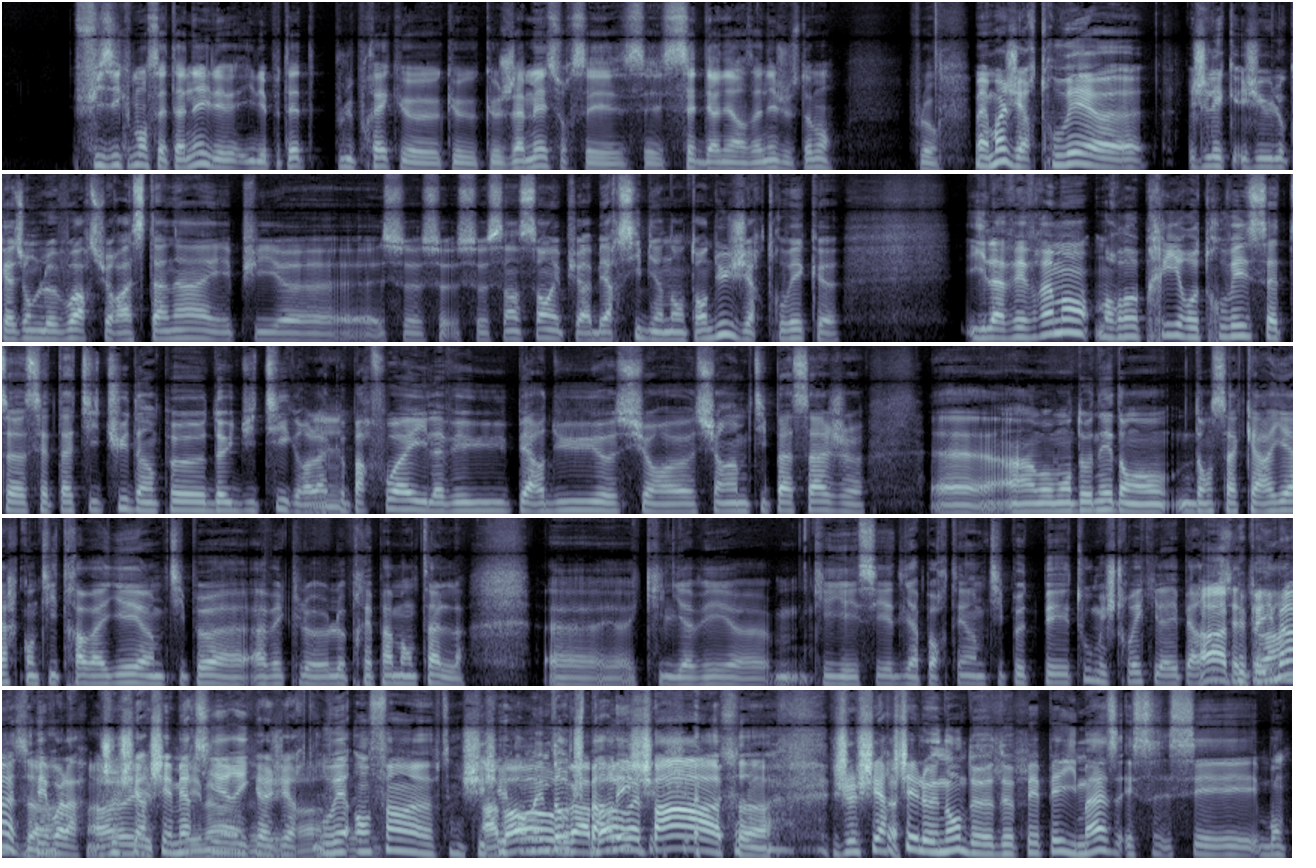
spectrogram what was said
physiquement cette année, il est, peut-être plus près que, jamais sur ces, ces sept dernières années, justement. Flo. Mais moi, j'ai retrouvé. euh, j'ai eu l'occasion de le voir sur Astana et puis euh, ce 500 et puis à Bercy, bien entendu. J'ai retrouvé que il avait vraiment repris, retrouvé cette, cette attitude un peu d'œil du tigre, là, que parfois il avait eu perdu euh, sur, euh, sur un petit passage euh, à un moment donné dans, dans sa carrière quand il travaillait un petit peu euh, avec le, le prépa mental, euh, qu'il y avait, euh, qui essayait de lui apporter un petit peu de paix et tout, mais je trouvais qu'il avait perdu Ah, cette Pépé Imaz. Mais voilà, Ah je oui, cherchais, merci Imaz, Eric, j'ai ah, retrouvé oui. enfin, je- Ah je- bon, en même temps que je ah parlais, je- passe. je cherchais le nom de, de Pépé Imaz et c'est- bon.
